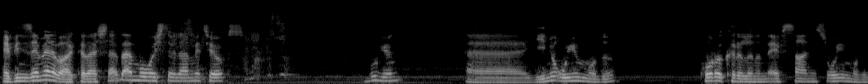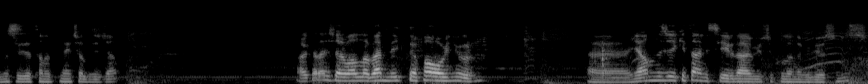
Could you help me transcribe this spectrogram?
Hepinize merhaba arkadaşlar. Ben Baba İşlerinden Mete Yoks. Bugün eee, yeni oyun modu Koro Kralı'nın efsanesi oyun modunu size tanıtmaya çalışacağım. Arkadaşlar valla ben de ilk defa oynuyorum. Eee, yalnızca iki tane sihirdar büyüsü kullanabiliyorsunuz.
